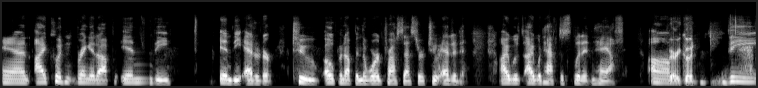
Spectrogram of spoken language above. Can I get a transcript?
and I couldn't bring it up in the in the editor to open up in the word processor to edit it. I was I would have to split it in half. Um, Very good. The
